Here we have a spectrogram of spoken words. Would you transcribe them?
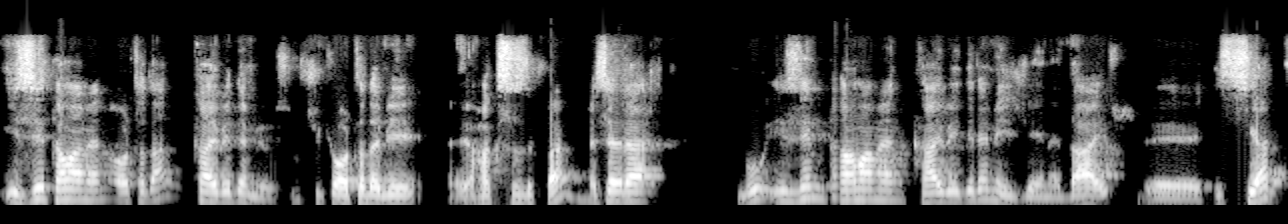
izi tamamen ortadan kaybedemiyorsunuz. Çünkü ortada bir e, haksızlık var. Mesela bu izin tamamen kaybedilemeyeceğine dair e, hissiyat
